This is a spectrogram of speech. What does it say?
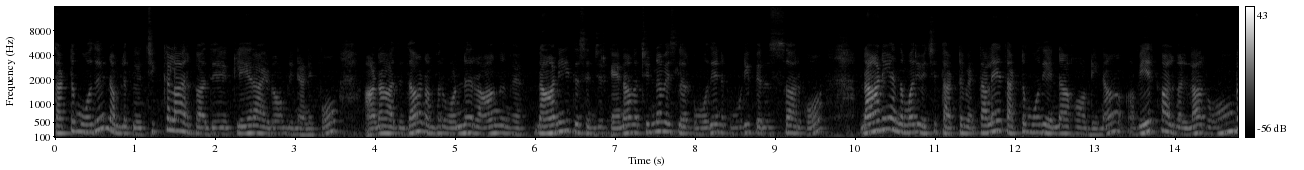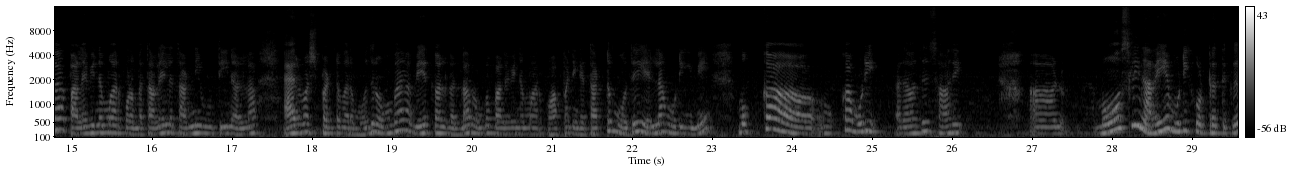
தட்டும் போது நம்மளுக்கு சிக்கலாக இருக்காது கிளியர் ஆகிடும் அப்படின்னு நினைப்போம். ஆனால் அதுதான் நம்பர் ஒன்று ராங்குங்க. நானே இதை செஞ்சுருக்கேன். ஏன்னா நான் சின்ன வயசில் இருக்கும்போது எனக்கு முடி பெருசாக இருக்கும். நானே அந்த மாதிரி வச்சு தட்டுவேன். தலையை தட்டும் போது என்ன ஆகும் அப்படின்னா வேர்க்கால்கள்லாம் ரொம்ப பலவீனமாக இருக்கும். நம்ம தலையில் தண்ணி ஊற்றி நல்லா ஏர் வாஷ் பண்ணிட்டு வரும்போது ரொம்ப வேர்க்கால்கள்லாம் ரொம்ப பலவீனமாக இருக்கும். அப்போ நீங்கள் தட்டும் போது எல்லா முடியுமே முக்கா முக்கா முடி அதாவது சாரி மோஸ்ட்லி நிறைய முடி கொட்டுறதுக்கு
